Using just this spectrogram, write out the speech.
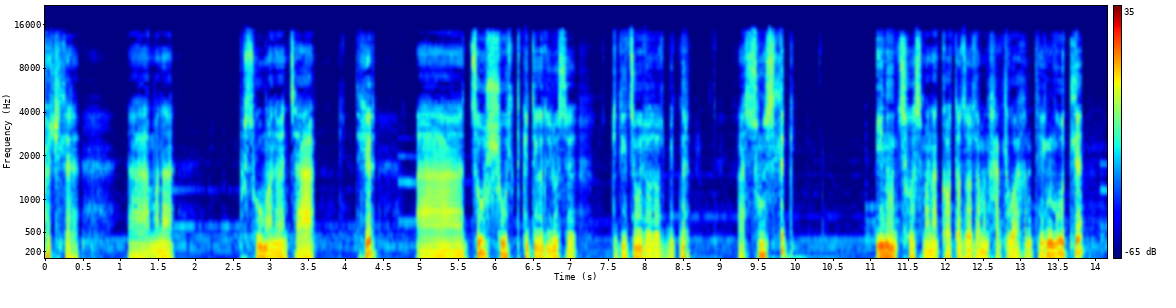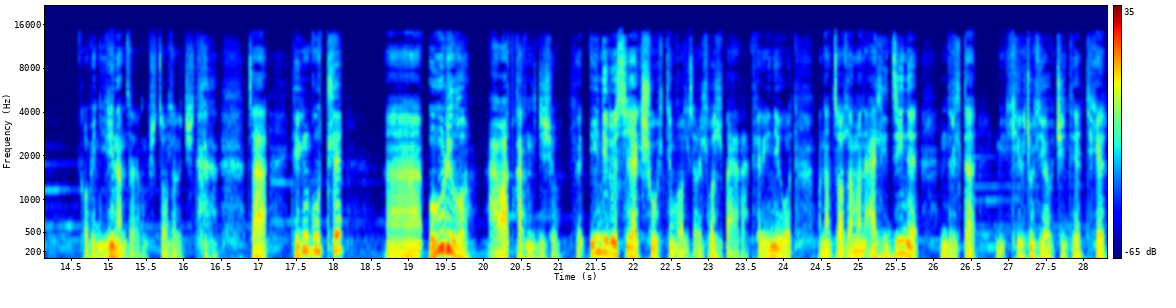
хөөчлөөрэй. Аа, манай бүсгүй маань байна. За. Тэгэхээр аа зөв шүүлт гэдэг нь ерөөсө гэдэг зүйл бол бид нар сүнслэг энэ өнцгөөс манай кота зуулаа маань харлаг байх нь тэгэнгүүтлээ оо би нэрийг анзаараг юм шиг зоолоо гэж. За тэгэнгүүтлээ аа өөрийгөө аваад гарна гэж шүү. Тэгэхээр энд юусэн яг шүүлтийн гол зорилго л байгаа. Тэгэхээр энийг бол манай зоолоо маань аль хэзээ амьдралдаа хэрэгжүүл явж гин те. Тэгэхээр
